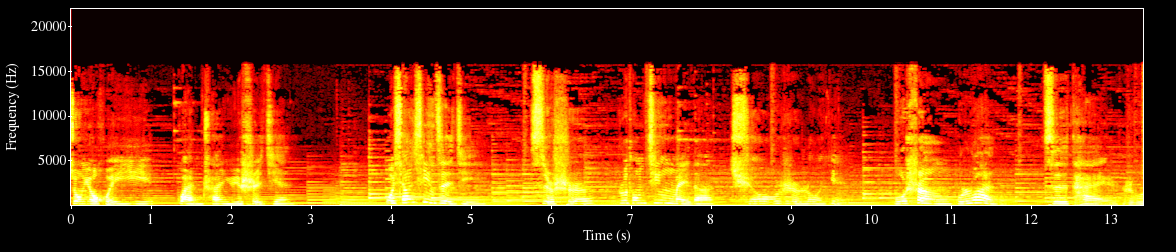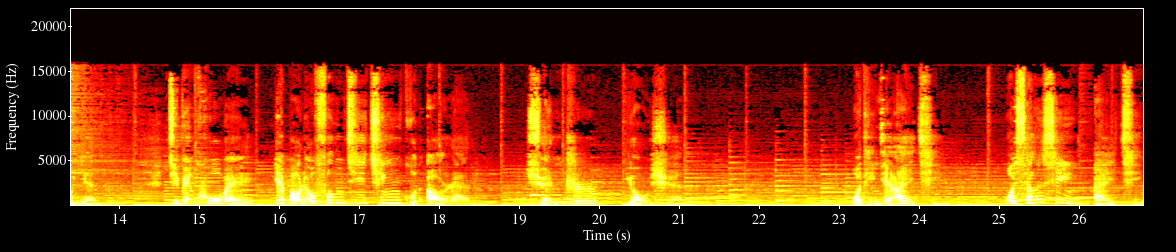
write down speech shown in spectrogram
总有回忆贯穿于世间。我相信自己，此时。如同静美的秋日落叶，不盛不乱，姿态如烟。即便枯萎，也保留风肌清骨的傲然，玄之又玄。我听见爱情，我相信爱情。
